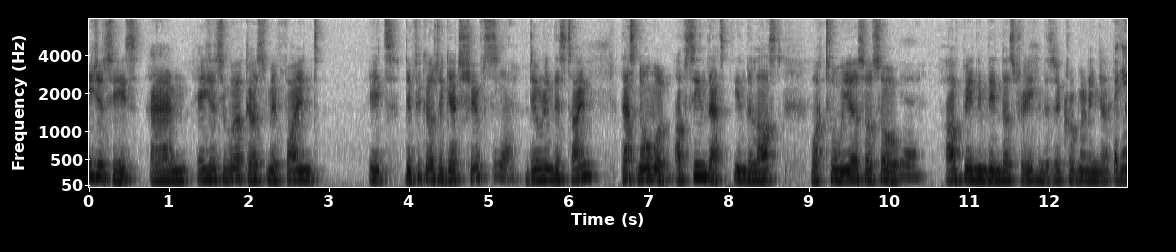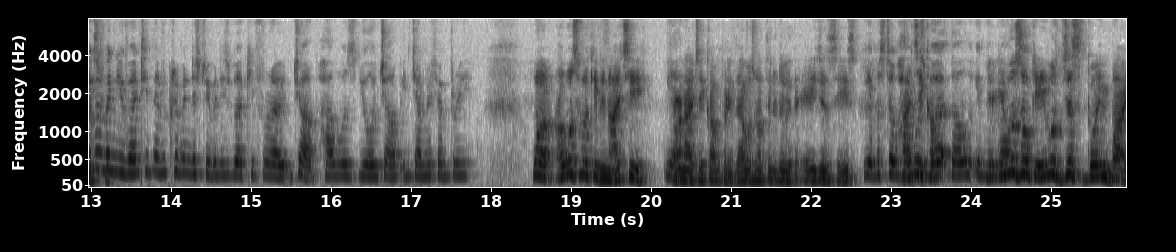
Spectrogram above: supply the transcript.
agencies and agency workers may find it difficult to get shifts Yeah, during this time. That's normal. I've seen that in the last what two years or so. Yeah. i've been in the industry in this recruitment in, But industry. even when you weren't in the recruitment industry, when you was working for a job, how was your job in January, February? Well i was working in it for an it company that was nothing to do with the agencies yeah, but still, how IT was com- work though? In the Yeah, it was okay. It was just going by.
